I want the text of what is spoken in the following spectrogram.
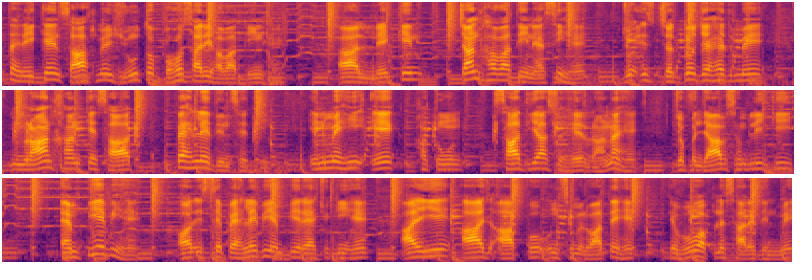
تحریک انصاف میں یوں تو بہت ساری خواتین ہیں لیکن چند خواتین ایسی ہیں جو اس جد و جہد میں عمران خان کے ساتھ پہلے دن سے تھی۔ ان میں ہی ایک خاتون سعدیہ سہیل رانا ہیں، جو پنجاب اسمبلی کی ایم پی اے بھی ہیں اور اس سے پہلے بھی ایم پی اے رہ چکی ہیں۔ آئیے آج آپ کو ان سے ملواتے ہیں کہ وہ اپنے سارے دن میں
